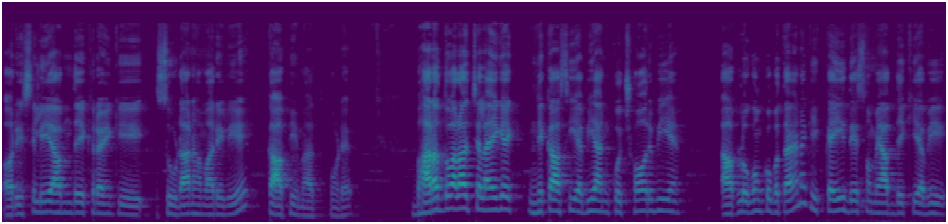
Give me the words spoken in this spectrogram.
और इसलिए हम देख रहे हैं कि सूडान हमारे लिए काफ़ी महत्वपूर्ण है। भारत द्वारा चलाए गए निकासी अभियान कुछ और भी है। आप लोगों को बताया ना कि कई देशों में, आप देखिए अभी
